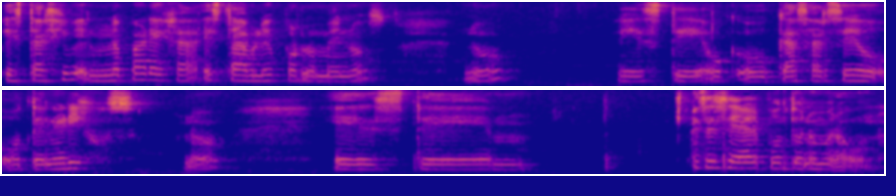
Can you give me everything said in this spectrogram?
estar en una pareja estable por lo menos, ¿no? Este, o, casarse o, tener hijos, ¿no? Este, ese sería el punto número uno.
